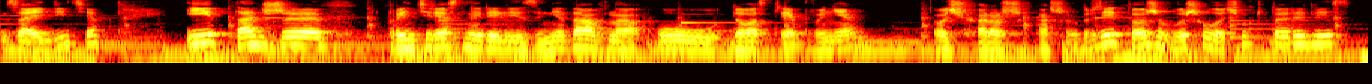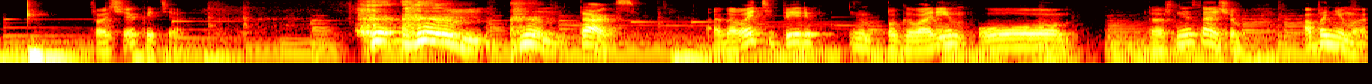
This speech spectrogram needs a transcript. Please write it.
зайдите. И также про интересные релизы. Недавно у До Востребования, очень хороших наших друзей, тоже вышел очень крутой релиз. Прочекайте. Так, а давай теперь поговорим о... Даже не знаю о чем. Об аниме.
